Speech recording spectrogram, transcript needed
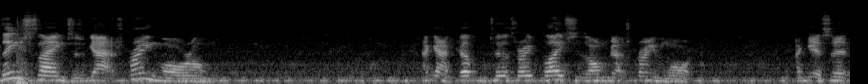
These things has got screen war on them. I got a couple, two or three places on them got screen war. I guess that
